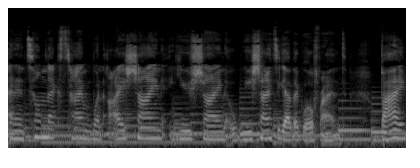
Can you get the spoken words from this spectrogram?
And until next time, when I shine, you shine, we shine together, Glow Friend. Bye.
